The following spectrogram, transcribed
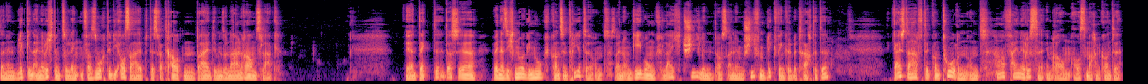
seinen Blick in eine Richtung zu lenken versuchte, die außerhalb des vertrauten dreidimensionalen Raums lag. Er entdeckte, dass er, wenn er sich nur genug konzentrierte und seine Umgebung leicht schielend aus einem schiefen Blickwinkel betrachtete, geisterhafte Konturen und haarfeine Risse im Raum ausmachen konnte,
